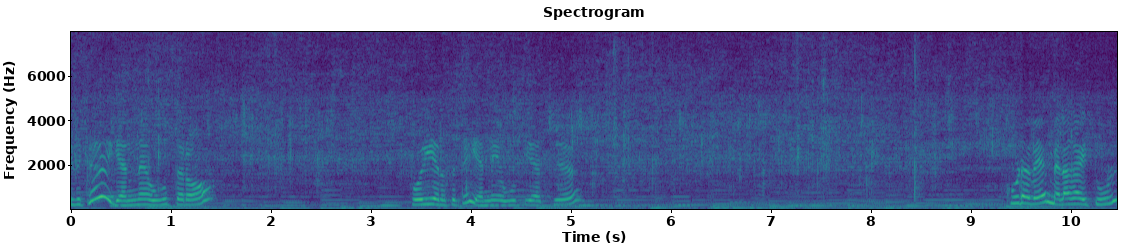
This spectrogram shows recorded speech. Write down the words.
இதுக்கு எண்ணெய் ஊத்துறோம். பொரியறதுக்கு எண்ணெயை ஊற்றியாச்சு கூடவே மிளகாய் தூள்.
